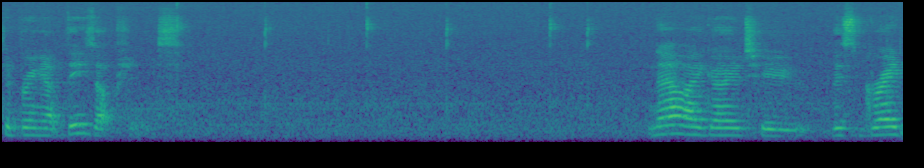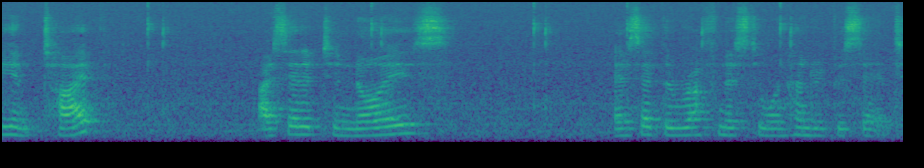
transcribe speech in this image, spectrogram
to bring up these options. Now I go to this gradient type, I set it to noise and set the roughness to 100%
